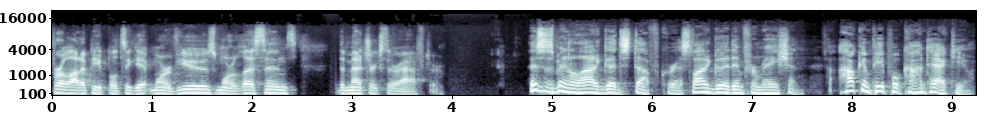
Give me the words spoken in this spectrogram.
for a lot of people to get more views, more listens, the metrics they're after. This has been a lot of good stuff, Chris, a lot of good information. How can people contact you?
